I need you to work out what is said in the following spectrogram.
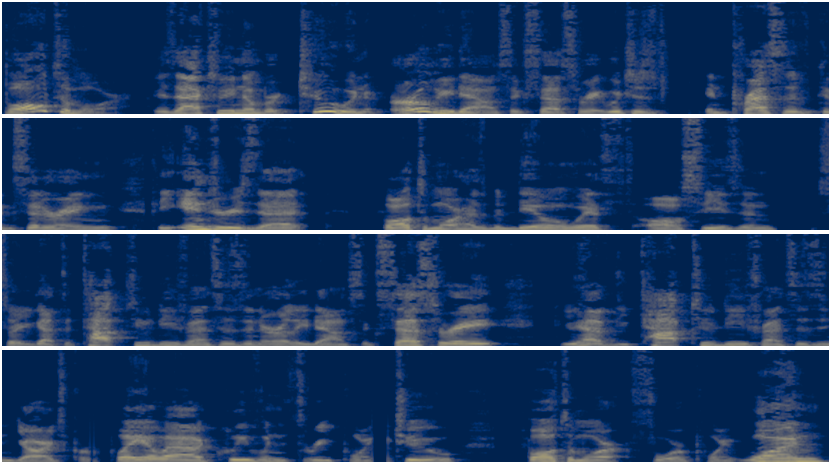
Baltimore is actually number two in early down success rate, which is impressive considering the injuries that Baltimore has been dealing with all season. So you got the top two defenses in early down success rate. You have the top two defenses in yards per play allowed. Cleveland 3.2, Baltimore 4.1.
